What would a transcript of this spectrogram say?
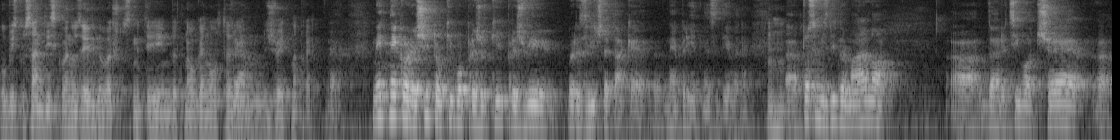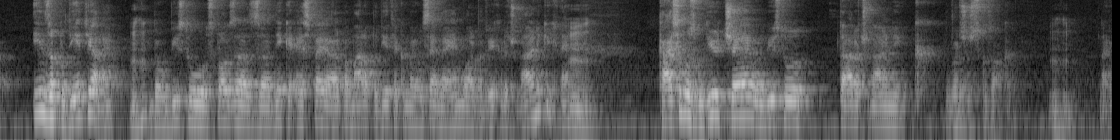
v bistvu sam disk ven vzeti, ga vršiti smeti in dati novega noter ja. in živeti naprej. Ja. Imeti neko rešitev, ki bo preživel, ki preživi različne take neprijetne zadeve. Ne. Uh -huh. uh, to se mi zdi normalno, uh, da recimo če. Uh, In za podjetja, ne, uh mhm. -huh. da v bistvu sploh za, za neke SP ali pa mala podjetja, ki imajo vse na enem ali pa dveh računalnikih, ne, uh mhm. -huh kaj se bo zgodilo, če v bistvu ta računalnik vržeš skozi okno. Uh mhm. -huh.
